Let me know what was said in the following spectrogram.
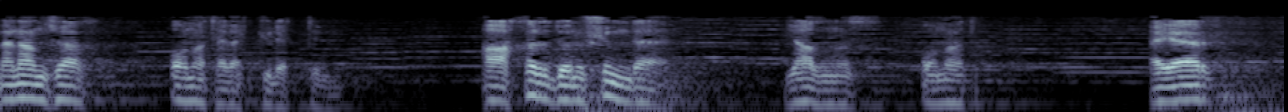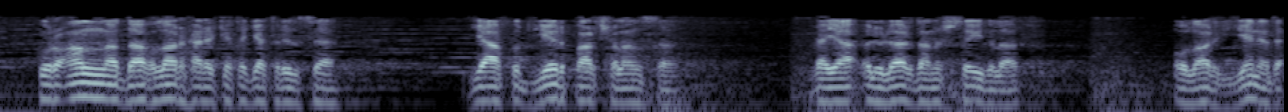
Mən ancaq ona təvəkkül etdim. Axır dönüşüm də yalnız onadır. Əgər Qur'anla dağlar hərəkətə gətirilsə, yaxud yer parçalansa və ya ölülər danışsaydılar, onlar yenə də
